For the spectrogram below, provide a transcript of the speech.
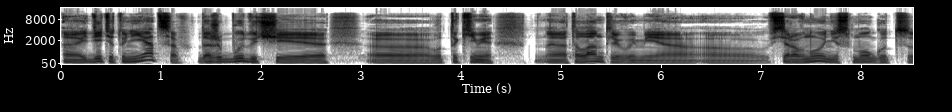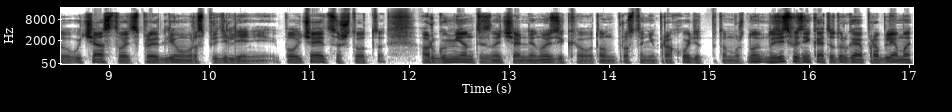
э, дети тунеядцев, даже будучи э, вот такими э, талантливыми, э, все равно не смогут участвовать в справедливом распределении. Получается, что вот аргумент изначальный Нозика, вот он просто не проходит, потому что... Ну, но здесь возникает и другая проблема.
